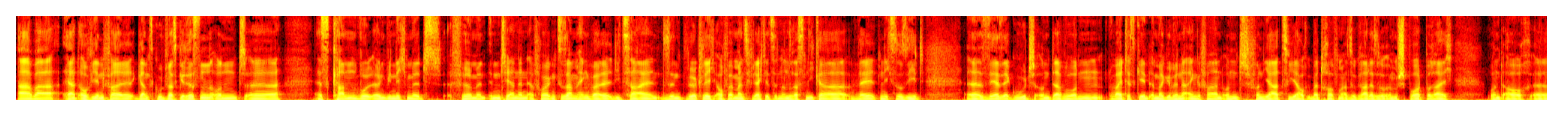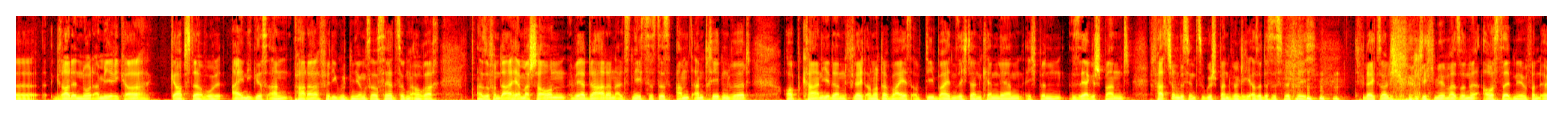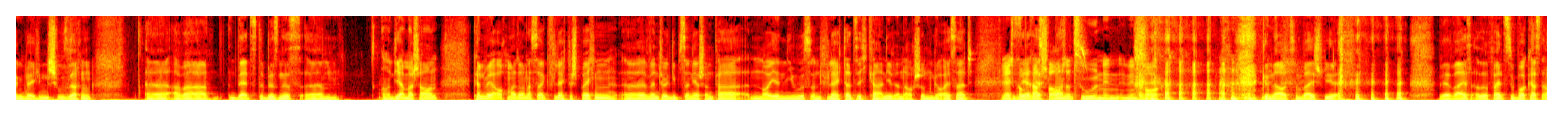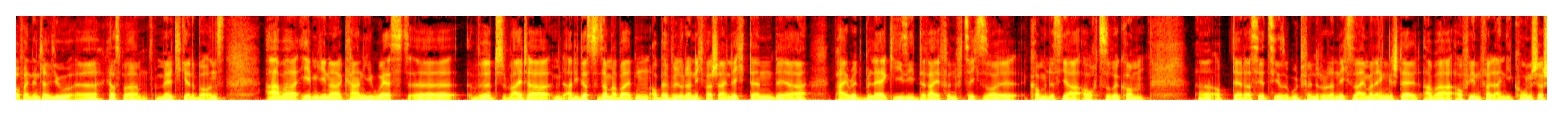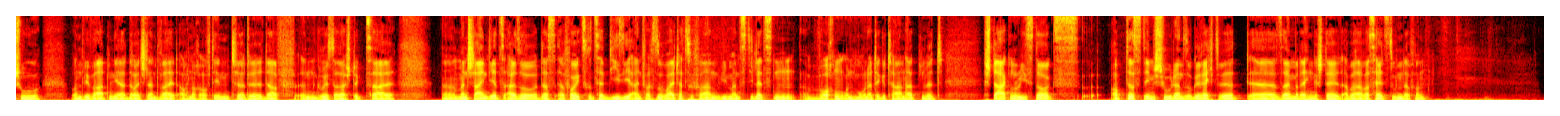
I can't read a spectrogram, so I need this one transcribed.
Aber er hat auf jeden Fall ganz gut was gerissen und äh, es kann wohl irgendwie nicht mit firmeninternen Erfolgen zusammenhängen, weil die Zahlen sind wirklich, auch wenn man es vielleicht jetzt in unserer Sneaker-Welt nicht so sieht, äh, sehr, sehr gut. Und da wurden weitestgehend immer Gewinne eingefahren und von Jahr zu Jahr auch übertroffen, also gerade so im Sportbereich und auch äh, gerade in Nordamerika gab es da wohl einiges an Para für die guten Jungs aus Herzogenaurach. Also von daher mal schauen, wer da dann als nächstes das Amt antreten wird, ob Kanye dann vielleicht auch noch dabei ist, ob die beiden sich dann kennenlernen. Ich bin sehr gespannt, fast schon ein bisschen zugespannt wirklich. Also das ist wirklich, vielleicht sollte ich wirklich mir mal so eine Auszeit nehmen von irgendwelchen Schuhsachen. Äh, aber that's the business. Ähm, und ja, mal schauen. Können wir auch mal Donnerstag vielleicht besprechen. Äh, eventuell gibt es dann ja schon ein paar neue News und vielleicht hat sich Kanye dann auch schon geäußert. Vielleicht kommt sehr, Kaspar auch dazu in den, in den Talk. genau, zum Beispiel. Wer weiß, also falls du Bock hast auf ein Interview, äh, Kaspar, melde dich gerne bei uns. Aber eben jener Kanye West äh, wird weiter mit Adidas zusammenarbeiten, ob er will oder nicht wahrscheinlich, denn der Pirate Black Yeezy 350 soll kommendes Jahr auch zurückkommen. Äh, ob der das jetzt hier so gut findet oder nicht, sei mal dahingestellt, aber auf jeden Fall ein ikonischer Schuh und wir warten ja deutschlandweit auch noch auf den Turtle Duff in größerer Stückzahl. Äh, man scheint jetzt also das Erfolgsrezept Yeezy einfach so weiterzufahren, wie man es die letzten Wochen und Monate getan hat mit starken Restocks. Ob das dem Schuh dann so gerecht wird, äh, sei mal dahingestellt. Aber was hältst du denn davon?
